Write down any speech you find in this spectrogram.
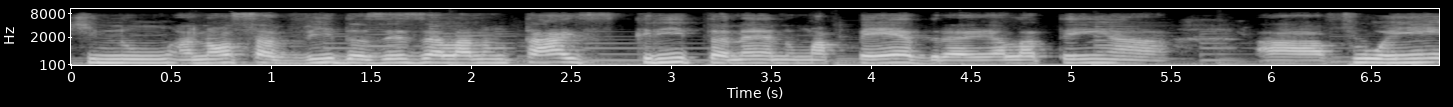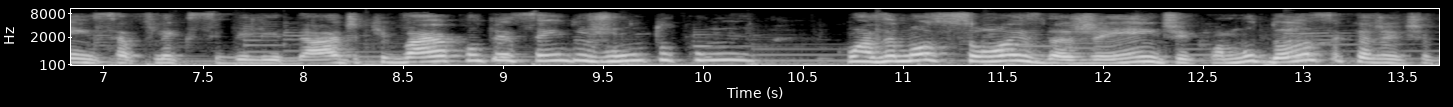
que a nossa vida, às vezes, ela não está escrita né, numa pedra, ela tem a, a fluência, a flexibilidade que vai acontecendo junto com, com as emoções da gente, com a mudança que a gente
